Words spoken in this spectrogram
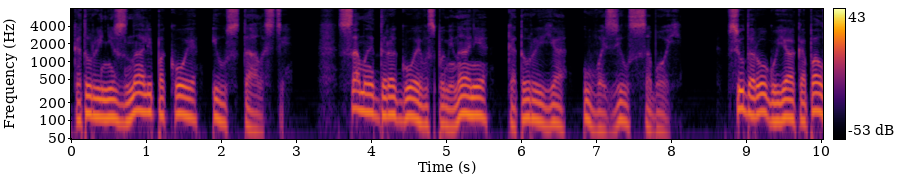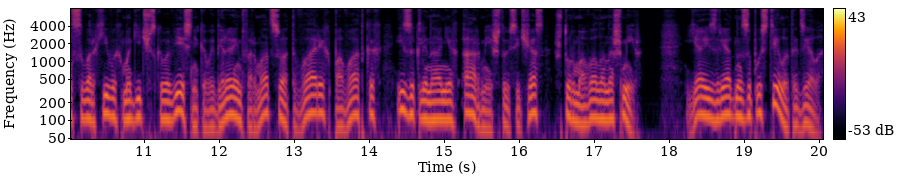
которые не знали покоя и усталости самое дорогое воспоминание, которое я увозил с собой. Всю дорогу я окопался в архивах магического вестника, выбирая информацию о тварях, повадках и заклинаниях армии, что сейчас штурмовала наш мир. Я изрядно запустил это дело,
